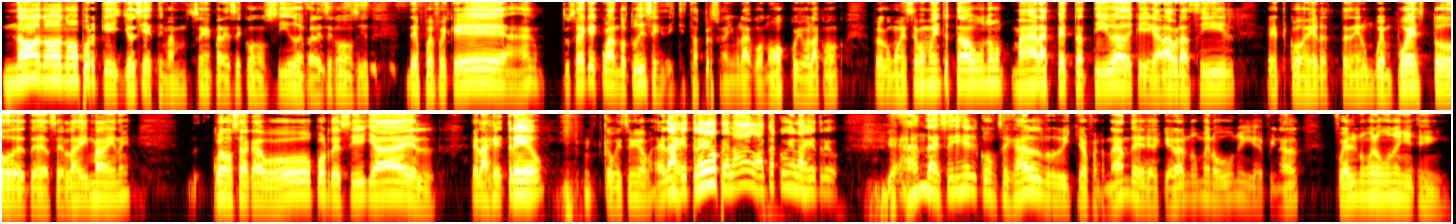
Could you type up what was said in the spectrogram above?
No, no, no, porque yo sí, este man se me parece conocido, me parece conocido. Después fue que, ajá, tú sabes que cuando tú dices, esta persona yo la conozco, yo la conozco, pero como en ese momento estaba uno más a la expectativa de que llegara a Brasil, eh, coger, tener un buen puesto, de, de hacer las imágenes, cuando se acabó, por decir ya el, el ajetreo, como dice mi mamá, el ajetreo, pelado, basta con el ajetreo. Y anda, ese es el concejal Richard Fernández, que era el número uno y al final fue el número uno en, en-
